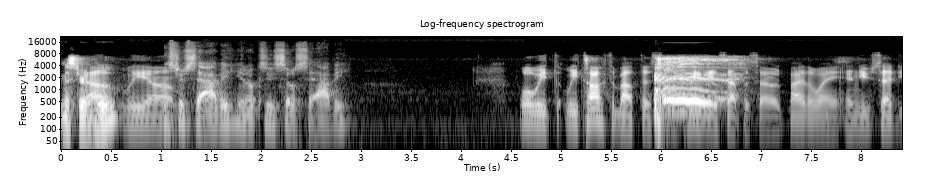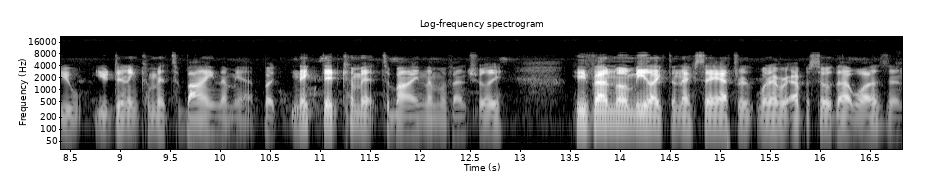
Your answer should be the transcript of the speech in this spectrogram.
Mr. Yeah, Who? we um, Mr. Savvy, you know, because he's so savvy. Well, we we talked about this in the previous episode, by the way, and you said you you didn't commit to buying them yet, but Nick did commit to buying them eventually. He Venmoed me like the next day after whatever episode that was, and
